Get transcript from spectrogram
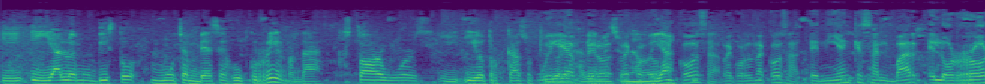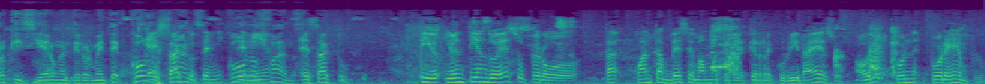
y, y ya lo hemos visto muchas veces ocurrir, ¿verdad? Star Wars y, y otros casos que yo les William, había pero mencionado recordó ya. una cosa, recordó una cosa, tenían que salvar el horror que hicieron anteriormente con los fans, con los fans. Exacto. Sí, yo, yo entiendo eso, pero ta- ¿cuántas veces vamos a tener que recurrir a eso? Ahora, por, por ejemplo,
